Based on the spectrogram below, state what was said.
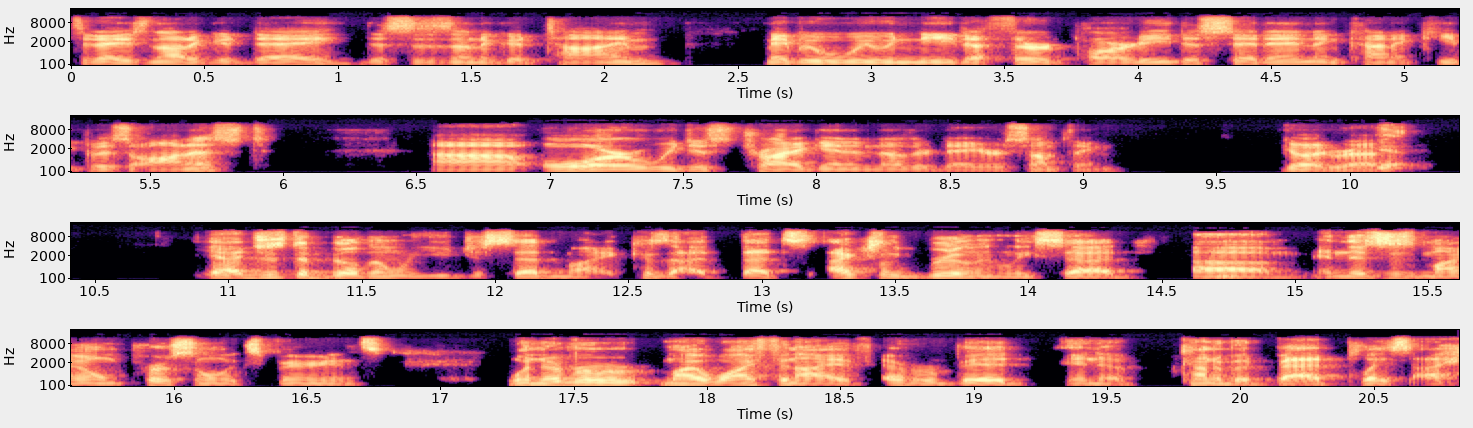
today's not a good day this isn't a good time maybe we need a third party to sit in and kind of keep us honest uh, or we just try again another day or something go ahead Raf. Yeah. Yeah, just to build on what you just said, Mike, because that's actually brilliantly said. Um, and this is my own personal experience. Whenever my wife and I have ever been in a kind of a bad place, I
